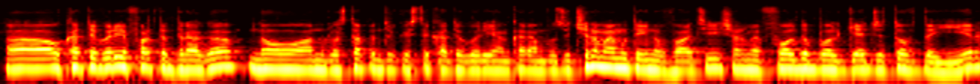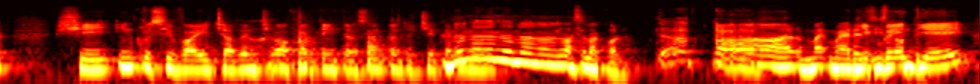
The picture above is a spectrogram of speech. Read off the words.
Uh, o categorie foarte dragă, nouă anul ăsta, pentru că este categoria în care am văzut cele mai multe inovații, și anume Foldable Gadget of the Year și inclusiv aici avem ceva foarte interesant pentru cei care Nu, nu, nu, nu, nu, nu lasă-l acolo. Ah, Ah, mai, mai e cu rezistă un pic. NDA?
